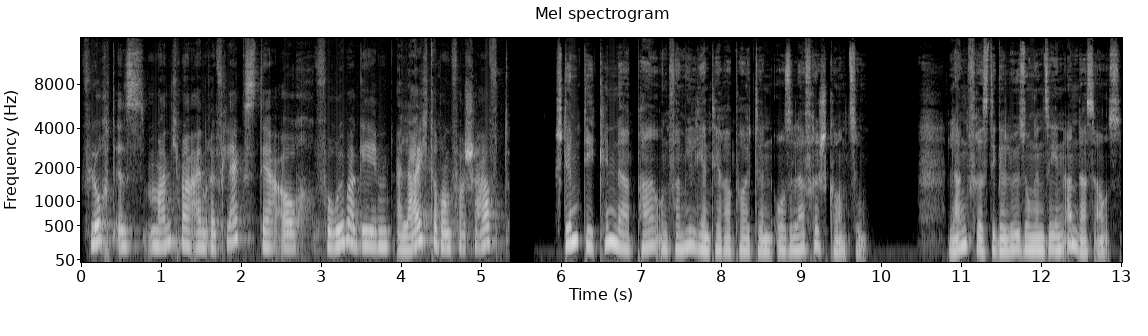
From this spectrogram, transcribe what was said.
Flucht ist manchmal ein Reflex, der auch vorübergehend Erleichterung verschafft. Stimmt die Kinder-, Paar- und Familientherapeutin Ursula Frischkorn zu. Langfristige Lösungen sehen anders aus.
